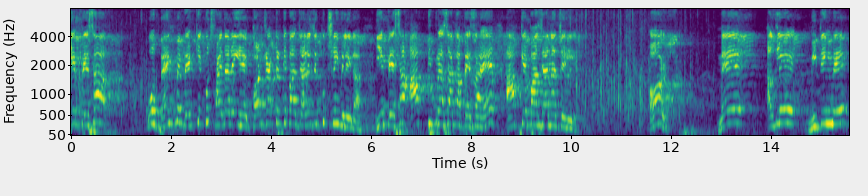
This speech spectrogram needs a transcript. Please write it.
ये पैसा, वो बैंक में बैठ के कुछ फ़ायदा नहीं है। कॉन्ट्रैक्टर के पास जाने से कुछ नहीं मिलेगा। ये पैसा आप तिपरासा का पैसा है, आपके पास जाना चाहिए। और मैं अगले मीटिंग में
